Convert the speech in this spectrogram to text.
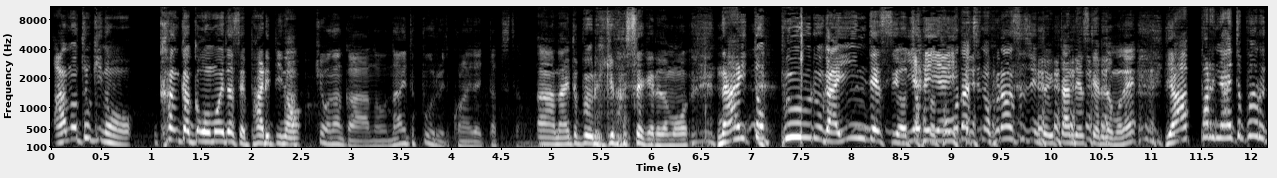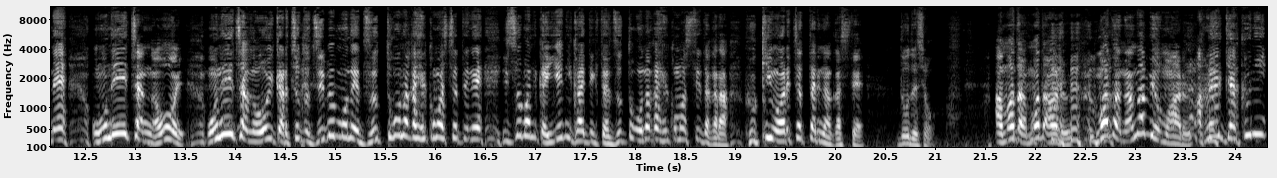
あの時の感覚を思い出せ、パリピの。今日なんか、あの、ナイトプールこの間行ったって言ってたもん。あーナイトプール行きましたけれども、ナイトプールがいいんですよ。ちょっと友達のフランス人と言ったんですけれどもね。やっぱりナイトプールね、お姉ちゃんが多い。お姉ちゃんが多いから、ちょっと自分もね、ずっとお腹へこましちゃってね、いつの間にか家に帰ってきたらずっとお腹へこましてたから、腹筋割れちゃったりなんかして。どうでしょう？あ、まだ、まだある まだ7秒もある。あれ、逆に、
